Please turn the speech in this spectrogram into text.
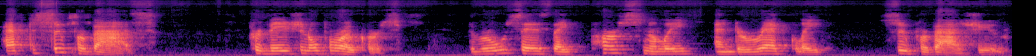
have to supervise provisional brokers. The rule says they personally and directly supervise you.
